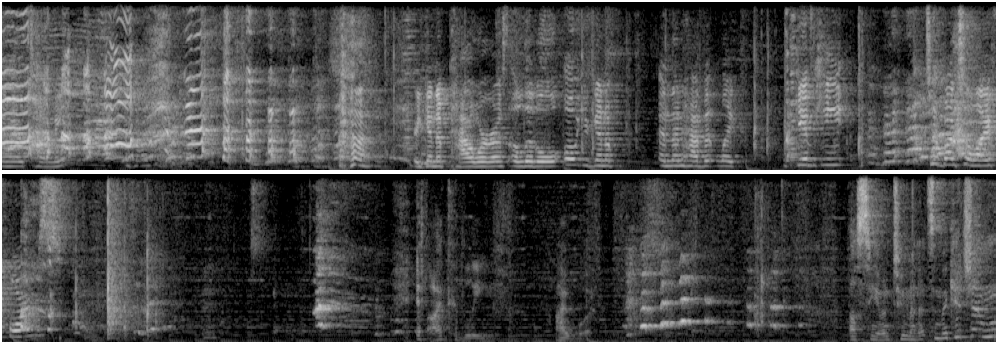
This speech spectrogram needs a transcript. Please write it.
in your tummy? Are you gonna power us a little? Oh, you're gonna, and then have it like give heat to a bunch of life forms? If I could leave, I would. I'll see you in two minutes in the kitchen.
